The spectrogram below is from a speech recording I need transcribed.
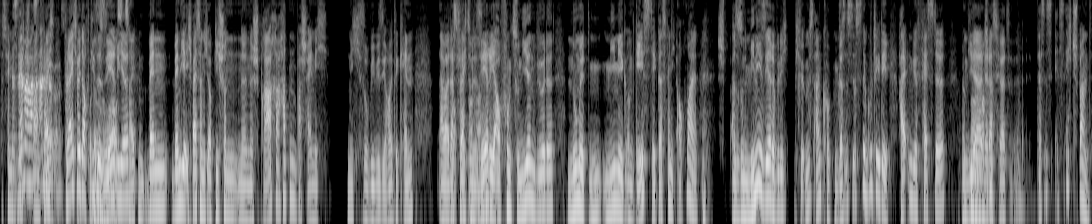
das fände Das ich echt mal was spannend. Vielleicht, anderes. vielleicht wird auch Oder diese so Serie, wenn, wenn die, ich weiß noch nicht, ob die schon eine, eine Sprache hatten, wahrscheinlich nicht so, wie wir sie heute kennen, aber dass Doch, vielleicht so eine Serie auch funktionieren würde, nur mit M- Mimik und Gestik, das finde ich auch mal, also so eine Miniserie würde ich, ich würde mir das angucken. Das ist, ist eine gute Idee. Halten wir feste und jeder, der das hört, das ist, ist echt spannend.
